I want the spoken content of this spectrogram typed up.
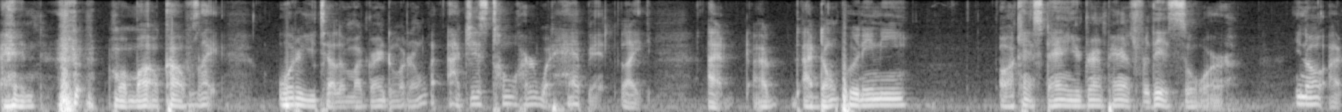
And my mom called was like, "What are you telling my granddaughter?" I'm like, "I just told her what happened. Like, I I I don't put any. Oh, I can't stand your grandparents for this, or, you know, I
